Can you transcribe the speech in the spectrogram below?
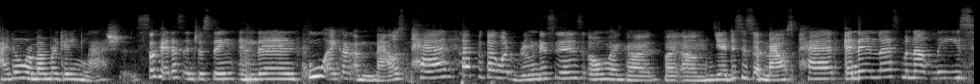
I don't remember getting lashes. Okay, that's interesting. And then, oh, I got a mouse pad. I forgot what room this is. Oh my god. But um, yeah, this is a mouse pad. And then last but not least,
